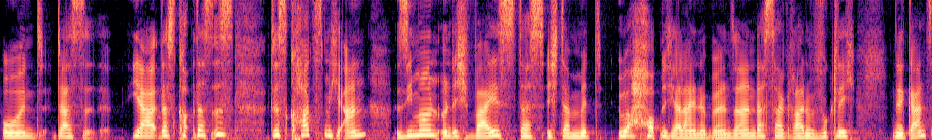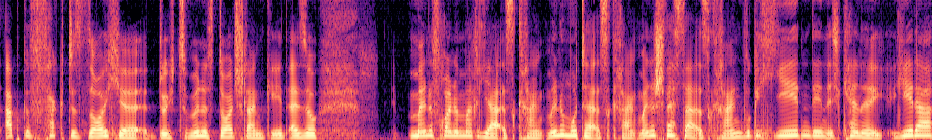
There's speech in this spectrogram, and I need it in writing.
Und das, ja, das, das ist, das kotzt mich an, Simon, und ich weiß, dass ich damit überhaupt nicht alleine bin, sondern dass da gerade wirklich eine ganz abgefuckte Seuche durch zumindest Deutschland geht. Also meine Freundin Maria ist krank, meine Mutter ist krank, meine Schwester ist krank, wirklich jeden, den ich kenne, jeder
